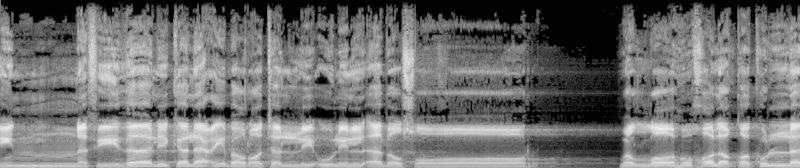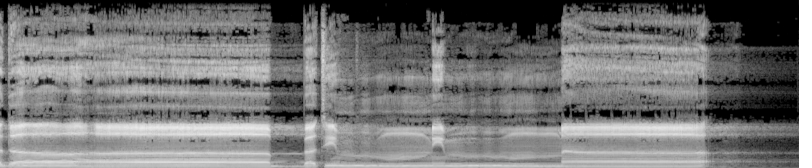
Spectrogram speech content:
إن في ذلك لعبرة لأولي الأبصار. والله خلق كل دابة من ماء.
